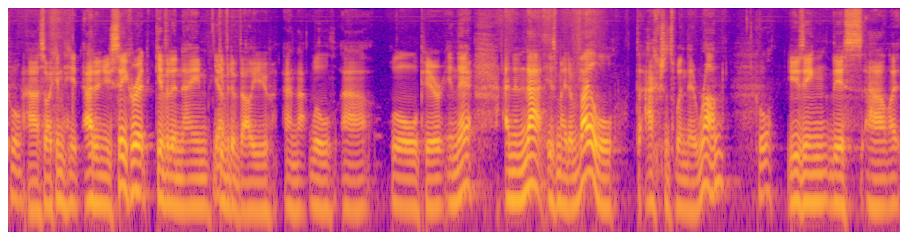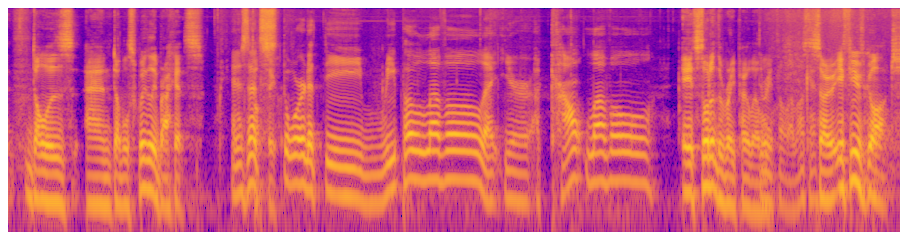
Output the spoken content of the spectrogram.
Cool. Uh, so I can hit add a new secret, give it a name, Yep. give it a value, and that will, uh, will all appear in there. And then that is made available to actions when they're run Cool. using this uh, like dollars and double squiggly brackets. And is that stored at the repo level, at your account level? It's stored at the repo level. repo level, okay. So if you've got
